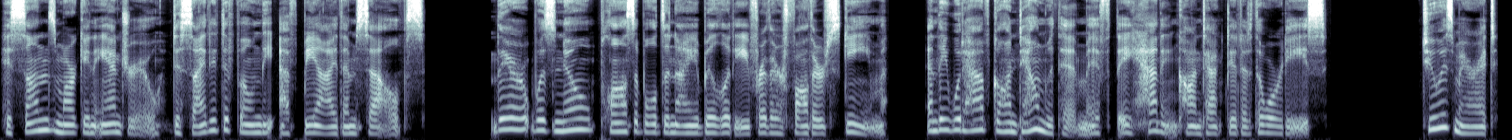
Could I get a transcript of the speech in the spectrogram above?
his sons Mark and Andrew decided to phone the FBI themselves. There was no plausible deniability for their father's scheme, and they would have gone down with him if they hadn't contacted authorities. To his merit,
